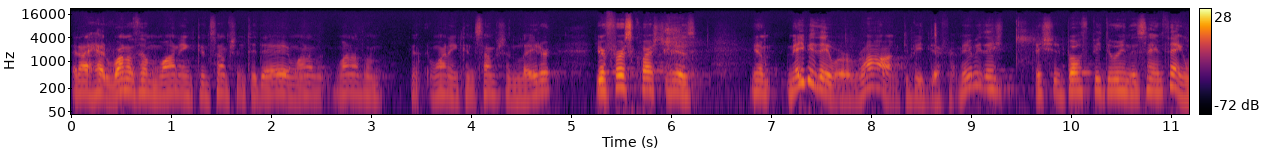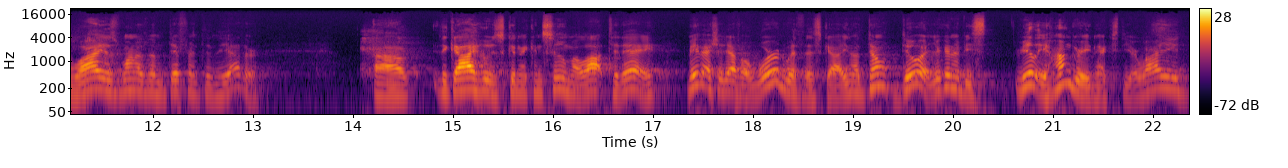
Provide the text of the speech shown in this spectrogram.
and I had one of them wanting consumption today and one of, one of them wanting consumption later. Your first question is you know, maybe they were wrong to be different. Maybe they, they should both be doing the same thing. Why is one of them different than the other? Uh, the guy who's going to consume a lot today, maybe I should have a word with this guy. You know, don't do it. You're going to be really hungry next year. Why are you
